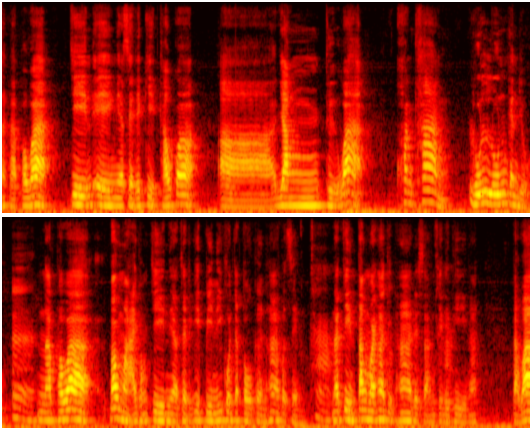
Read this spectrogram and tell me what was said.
นะครับ เพราะว่าจีนเองเนี่ยเศรษฐกิจเขาก็อ่ายังถือว่าค่อนข้างลุ้นๆกันอยู่อ่านะเพราะว่าเป้าหมายของจีนเนี่ยเศรษฐกิจปีนี้ควรจะโตเกิน5%ค่ะนะจีนตั้งไว้ 5.5ด้วยซ้ำ GDP นะ แต่ว่า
